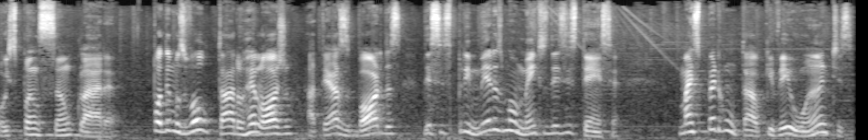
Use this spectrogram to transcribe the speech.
ou expansão clara. Podemos voltar o relógio até as bordas desses primeiros momentos de existência, mas perguntar o que veio antes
